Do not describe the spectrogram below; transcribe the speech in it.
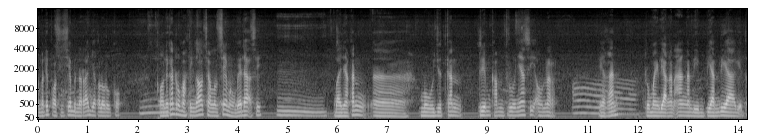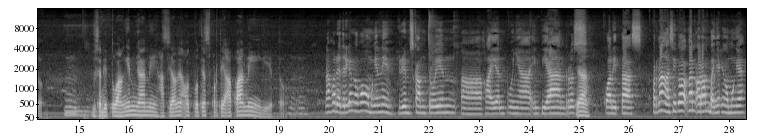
Yang penting posisinya bener aja kalau ruko. Kalau ini kan rumah tinggal challenge-nya emang beda sih. Hmm. Banyak kan eh, mewujudkan dream come true-nya si owner. Oh. Ya kan? Rumah yang diangan-angan di impian dia gitu. Bisa dituangin nggak nih hasilnya outputnya seperti apa nih gitu. Nah, kok dari tadi kan kakak ngomongin nih, dreams come true-in, uh, klien punya impian, terus Ya. kualitas. Pernah nggak sih kok, kan orang banyak yang ngomong ya,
